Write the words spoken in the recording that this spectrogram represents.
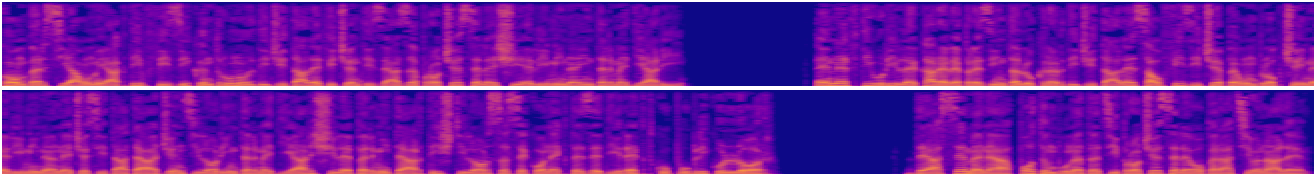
Conversia unui activ fizic într-unul digital eficientizează procesele și elimină intermediarii. NFT-urile care reprezintă lucrări digitale sau fizice pe un blockchain elimină necesitatea agenților intermediari și le permite artiștilor să se conecteze direct cu publicul lor. De asemenea, pot îmbunătăți procesele operaționale.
